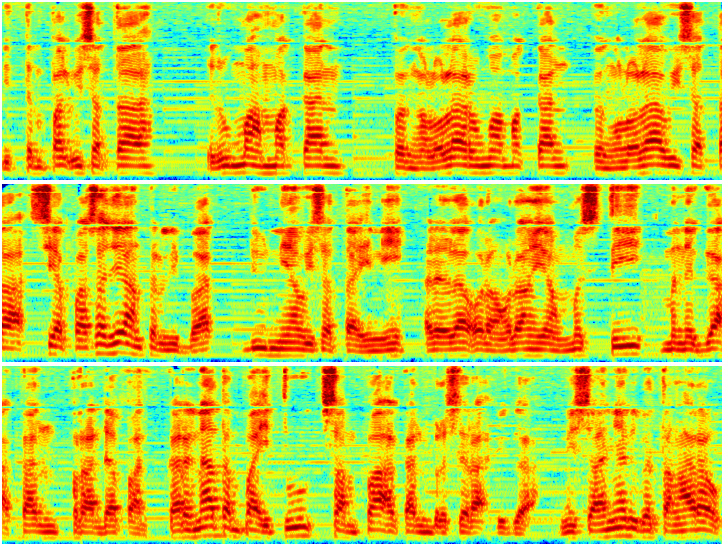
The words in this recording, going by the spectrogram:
di tempat wisata, di rumah makan, pengelola rumah makan, pengelola wisata, siapa saja yang terlibat dunia wisata ini adalah orang-orang yang mesti menegakkan peradaban. Karena tanpa itu sampah akan berserak juga. Misalnya di Batangarau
